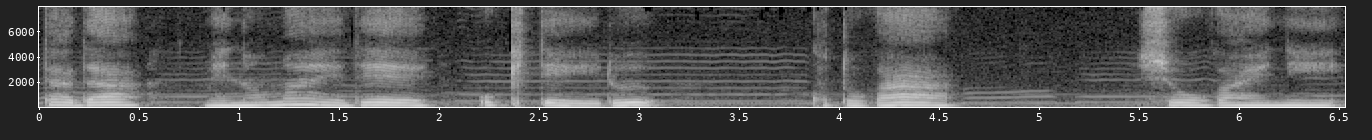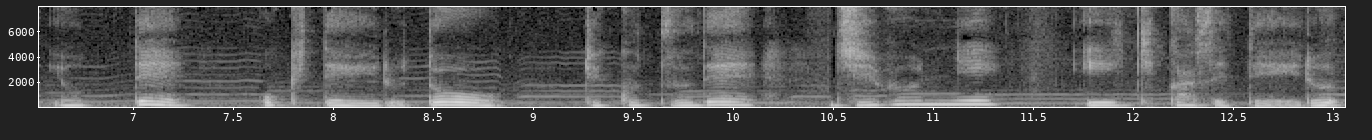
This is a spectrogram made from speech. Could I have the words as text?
ただ目の前で起きていることが障害によって起きていると理屈で自分に言い聞かせている。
